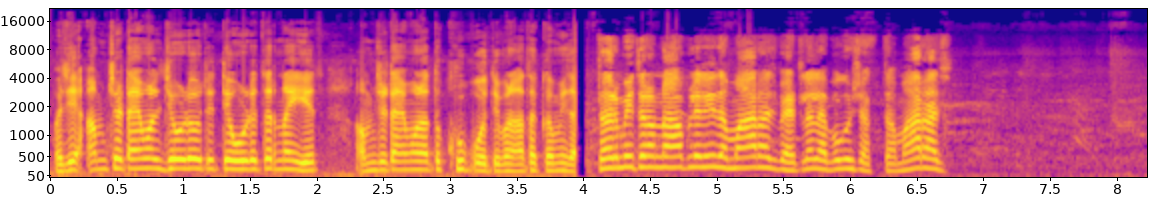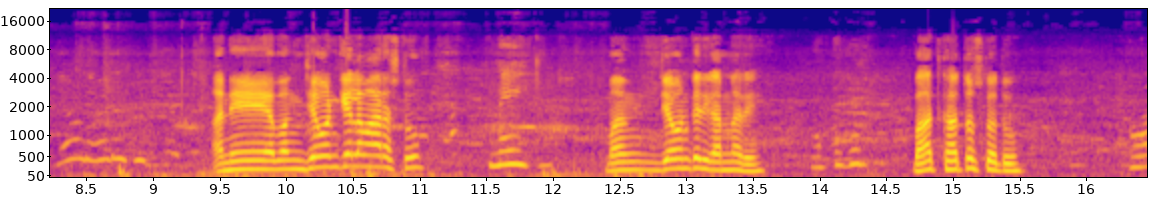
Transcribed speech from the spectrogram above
म्हणजे आमच्या टायमाला जेवढे होते तेवढे तर नाही आहेत आमच्या टायमाला तर खूप होते पण आता कमी झाले तर मित्रांनो आपल्याला इथं महाराज भेटलेला आहे, बघू शकता. महाराज आणि मग जेवण केलं महाराज तू? नाही. मग जेवण कधी करणार आहे? आता कर. भात खातोस का तू? हा.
